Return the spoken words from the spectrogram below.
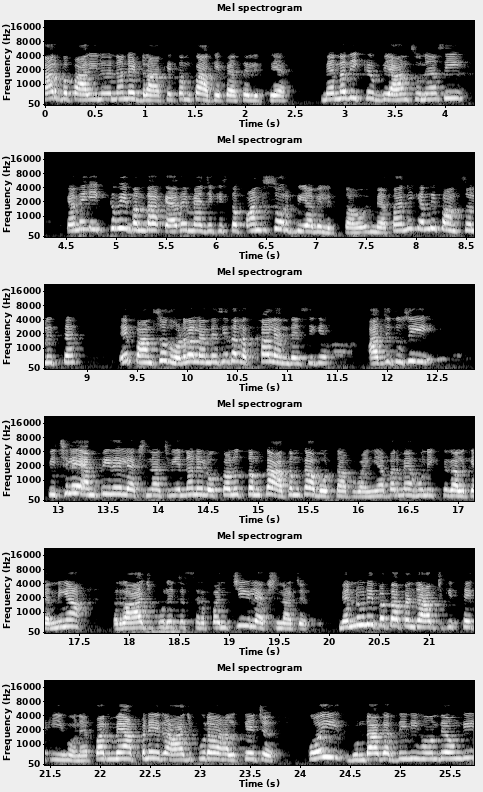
ਹਰ ਵਪਾਰੀ ਨੂੰ ਇਹਨਾਂ ਨੇ ਡਰਾ ਕੇ ਧਮਕਾ ਕੇ ਪੈਸੇ ਲਿੱਤੇ ਆ। ਮੈਂ ਇਹਨਾਂ ਦੀ ਇੱਕ ਬਿਆਨ ਸੁਣਿਆ ਸੀ ਕਹਿੰਦੇ ਇੱਕ ਵੀ ਬੰਦਾ ਕਹਿ ਦੇ ਮੈਂ ਜੇ ਕਿਸੇ ਤੋਂ 500 ਰੁਪਿਆ ਵੀ ਲਿੱਤਾ ਹੋਵੇ ਮੈਂ ਤਾਂ ਨਹੀਂ ਕਹਿੰਦੀ 500 ਲਿੱਤਾ। ਇਹ 500 ਥੋੜਾ ਲੈਂਦੇ ਸੀ ਤਾਂ ਲੱਖਾਂ ਲੈਂਦੇ ਸੀਗੇ। ਅੱਜ ਤੁਸੀਂ ਪਿਛਲੇ ਐਮਪੀ ਦੇ ਇਲੈਕਸ਼ਨਾਂ 'ਚ ਵੀ ਇਹਨਾਂ ਨੇ ਲੋਕਾਂ ਨੂੰ ਧਮਕਾ ਧਮਕਾ ਵੋਟਾਂ ਪਵਾਈਆਂ, ਪਰ ਮੈਂ ਹੁਣ ਇੱਕ ਗੱਲ ਕਹਿੰਨੀ ਆ ਰਾਜਪੁਰੇ 'ਚ ਸਰਪੰਚੀ ਇਲੈਕਸ਼ਨਾਂ 'ਚ ਮੈਨੂੰ ਨਹੀਂ ਪਤਾ ਪੰਜਾਬ 'ਚ ਕਿੱਥੇ ਕੀ ਹੋਣਾ ਪਰ ਮੈਂ ਆਪਣੇ ਰਾਜਪੁਰਾ ਹਲਕੇ 'ਚ ਕੋਈ ਗੁੰਡਾਗਰਦੀ ਨਹੀਂ ਹੋਣ ਦੇਵਾਂਗੀ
